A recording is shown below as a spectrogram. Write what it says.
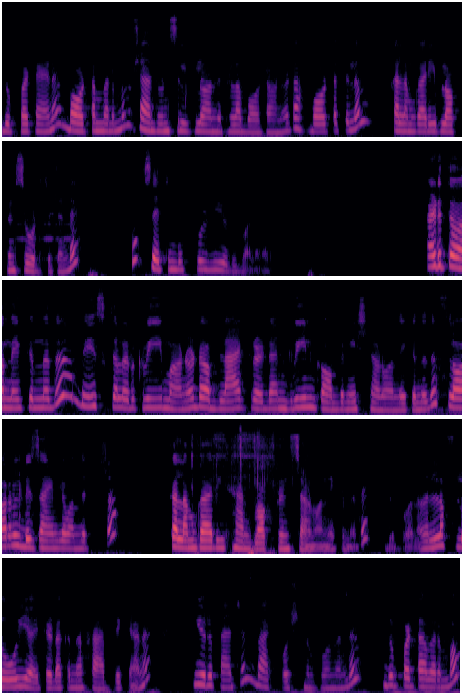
ദുപ്പട്ടയാണ്. ബോട്ടം വരുമ്പോൾ ഷാൻഡൂൺ സിൽക്കിൽ വന്നിട്ടുള്ള ബോട്ടമാണ് കേട്ടോ. ബോട്ടത്തിലും കലംകാരി ബ്ലോക്ക് പ്രിന്റ്സ് കൊടുത്തിട്ടുണ്ട്. അപ്പോൾ സെറ്റിന്റെ ഫുൾ വ്യൂ ഇതുപോലെ വരും. അടുത്ത് വന്നേക്കുന്നത് ബേസ് കളർ ക്രീമാണ് കേട്ടോ. Black red and green combination ആണ് വന്നേക്കുന്നത്. ഫ്ലോറൽ ഡിസൈനിൽ വന്നിട്ട് കലംകാരി ഹാൻഡ് ബ്ലോക്ക് പ്രിൻസ് ആണ് വന്നിരിക്കുന്നത് ഇതുപോലെ നല്ല ഫ്ലോയി ആയിട്ട് കിടക്കുന്ന ഫാബ്രിക് ആണ്. ഈ ഒരു പാറ്റേൺ ബാക്ക് പോർഷനും പോകുന്നുണ്ട്. ദുപ്പട്ട വരുമ്പോൾ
